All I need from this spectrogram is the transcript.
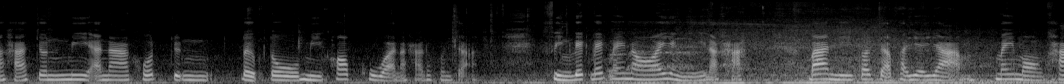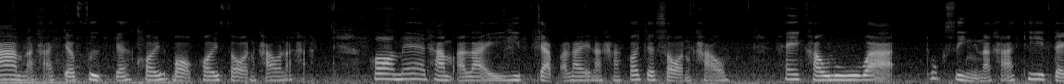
นะคะ จนมีอนาคตจนเติบโตมีครอบครัวนะคะ ทุกคนจะสิ่งเล็กๆน้อยๆอย่างนี้นะคะ บ้านนี้ก็จะพยายามไม่มองข้ามนะคะ จะฝึกจะคอยบอกคอยสอนเขานะคะ พ่อแม่ทำอะไรหยิบจับอะไรนะคะ ก็จะสอนเขา ให้เขารู้ว่าทุกสิ่งนะคะ ที่แต่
